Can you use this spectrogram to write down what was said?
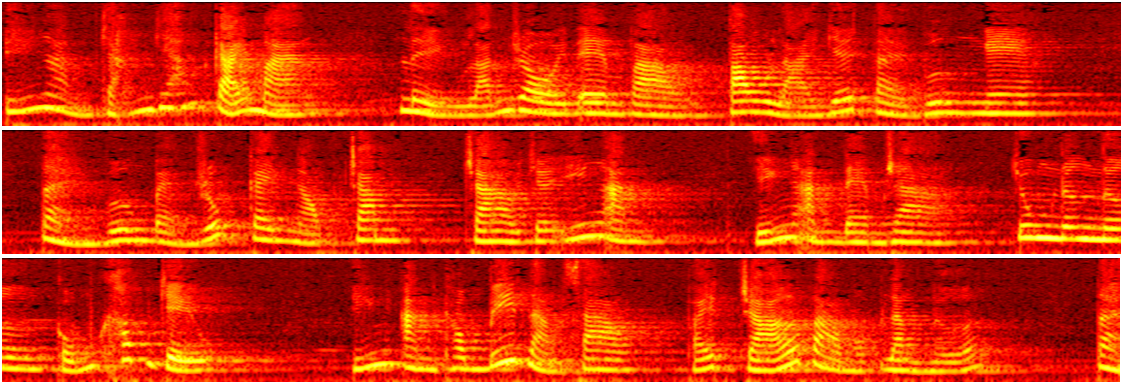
Yến Anh chẳng dám cãi mạng, Liền lãnh rồi đem vào, Tâu lại với tề vương nghe. Tề vương bèn rút cây ngọc trăm, Trao cho Yến Anh. Yến Anh đem ra, Chung nương nương cũng không chịu. Yến Anh không biết làm sao, Phải trở vào một lần nữa. Tề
